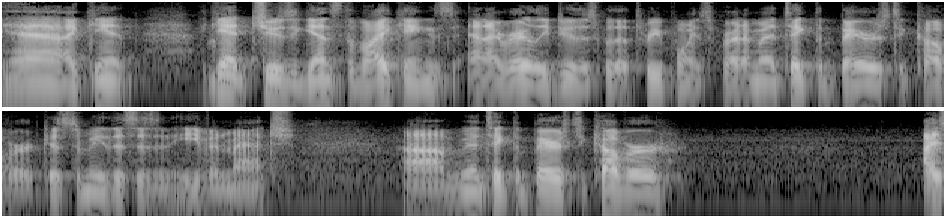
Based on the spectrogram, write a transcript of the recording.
Yeah, I can't. I can't choose against the Vikings, and I rarely do this with a three point spread. I'm going to take the Bears to cover because to me this is an even match. Um, I'm going to take the Bears to cover. I,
